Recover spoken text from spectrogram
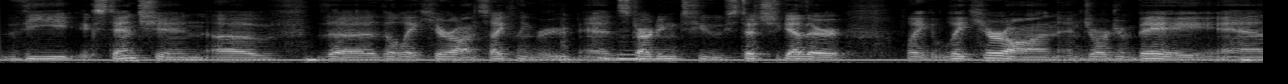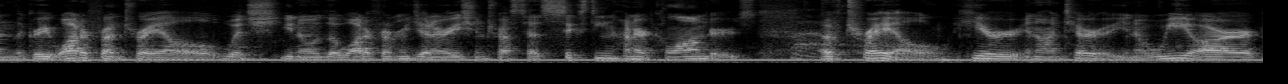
the extension of the the Lake Huron cycling route and starting to stitch together like Lake Huron and Georgian Bay and the Great Waterfront Trail, which you know the Waterfront Regeneration Trust has 1,600 kilometers of trail here in Ontario. You know, we are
